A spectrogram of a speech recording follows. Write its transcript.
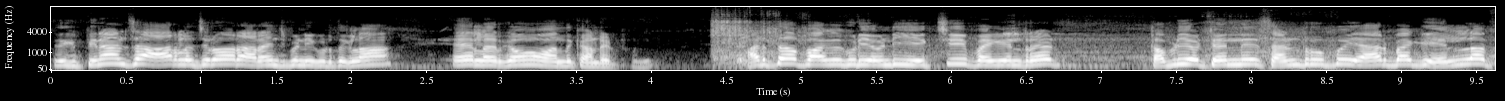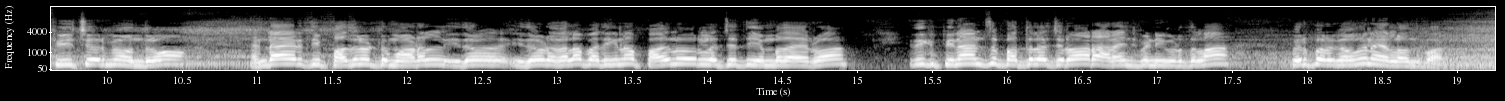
இதுக்கு ஃபினான்ஸாக ஆறு லட்ச ரூபா வரை அரேஞ்ச் பண்ணி கொடுத்துக்கலாம். நேரில் இருக்கவங்க வந்து கான்டாக்ட் பண்ணி அடுத்தா பார்க்கக்கூடிய வண்டி XUV five hundred W ten sunroof airbag எல்லா ஃபீச்சருமே வந்துடும் ரெண்டாயிரத்தி பதினெட்டு மாடல் இதோ இதோட விலை பார்த்தீங்கன்னா பதினோரு லட்சத்தி எண்பதாயிரரூவா இதுக்கு ஃபினான்ஸு பத்து லட்ச ரூபா அரேஞ்ச் பண்ணி கொடுத்துலாம் விருப்பம் இருக்கவங்க நேரில் வந்து பாருங்கள்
